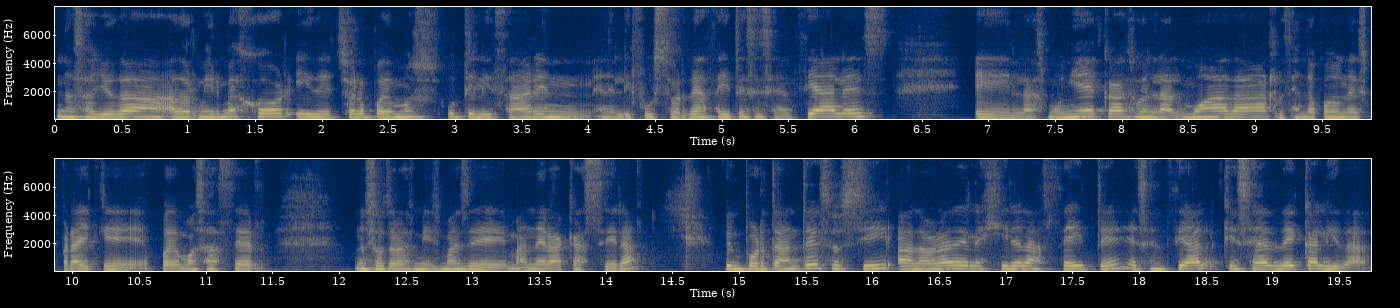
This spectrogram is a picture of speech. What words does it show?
nos ayuda a dormir mejor y de hecho lo podemos utilizar en, el difusor de aceites esenciales, en las muñecas o en la almohada, rociando con un spray que podemos hacer nosotras mismas de manera casera. Lo importante, eso sí, a la hora de elegir el aceite esencial, que sea de calidad.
